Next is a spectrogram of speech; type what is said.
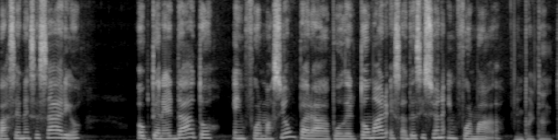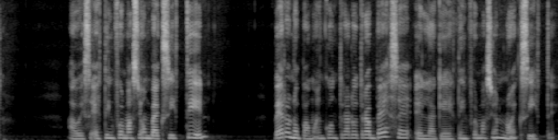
va a ser necesario obtener datos e información para poder tomar esas decisiones informadas. Importante. A veces esta información va a existir, pero nos vamos a encontrar otras veces en la que esta información no existe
